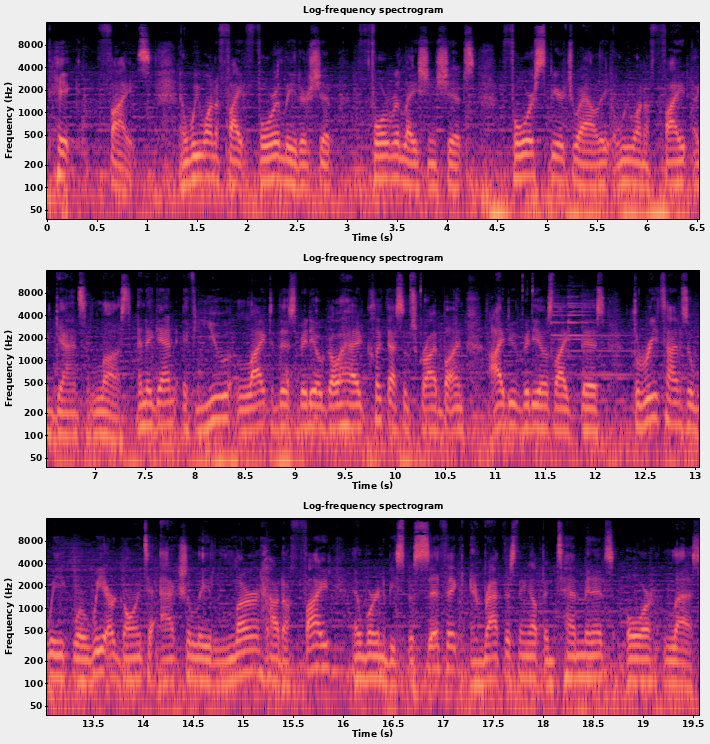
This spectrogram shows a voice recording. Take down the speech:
pick fights. And we want to fight for leadership, for relationships, for spirituality, and we want to fight against lust. And again, if you liked this video, go ahead, click that subscribe button. I do videos like this three times a week where we are going to actually learn how to fight and we're going to be specific and wrap this thing up in 10 minutes or less.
